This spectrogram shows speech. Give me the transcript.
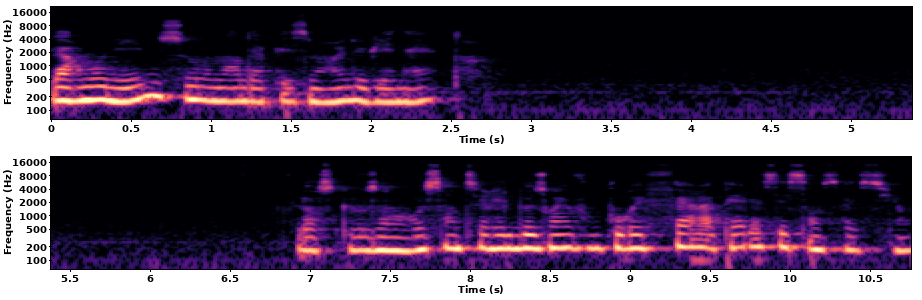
L'harmonie de ce moment d'apaisement et de bien-être. Lorsque vous en ressentirez le besoin, vous pourrez faire appel à ces sensations.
